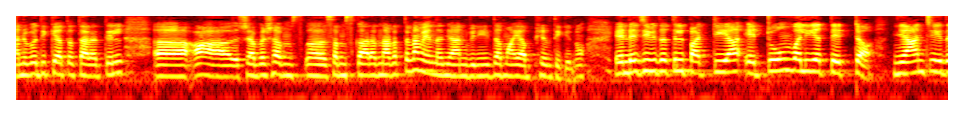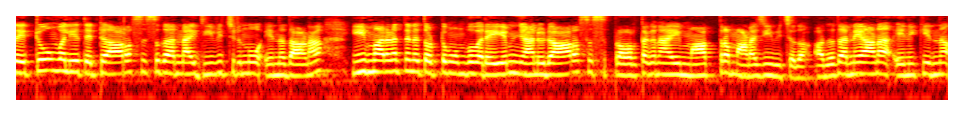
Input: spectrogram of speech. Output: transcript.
അനുവദിക്കാത്ത തരത്തിൽ ശവശം സംസ്കാരം നടത്തണമെന്ന് ഞാൻ വിനീതമായി അഭ്യർത്ഥിക്കുന്നു. എന്റെ ജീവിതത്തിൽ പറ്റിയ ഏറ്റവും വലിയ തെറ്റ് ഞാൻ ചെയ്ത ഏറ്റവും വലിയ തെറ്റ് ആർ എസ് എസ്സുകാരനായി ജീവിച്ചിരുന്നു എന്നതാണ്. ഈ മരണത്തിന് തൊട്ട് മുമ്പ് വരെയും ഞാൻ ഒരു ആർ എസ് എസ് പ്രവർത്തകനായി മാത്രമാണ് ജീവിച്ചത്. അത് തന്നെയാണ് എനിക്ക് ഇന്ന്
